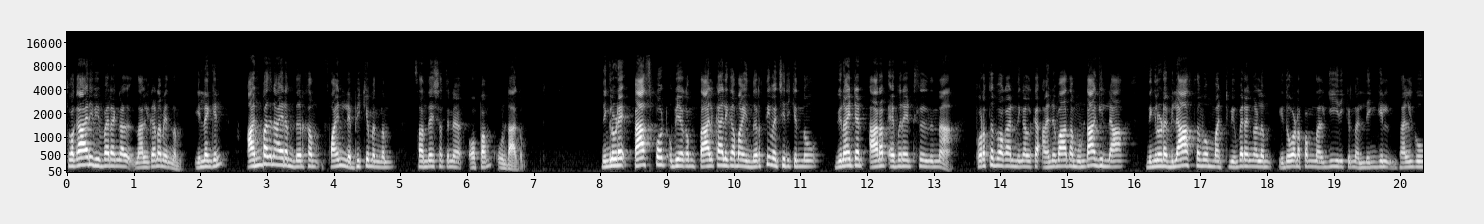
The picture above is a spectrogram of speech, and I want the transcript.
സ്വകാര്യ വിവരങ്ങൾ നൽകണമെന്നും ഇല്ലെങ്കിൽ അൻപതിനായിരം ദീർഘം ഫൈൻ ലഭിക്കുമെന്നും സന്ദേശത്തിന് ഒപ്പം ഉണ്ടാകും. നിങ്ങളുടെ പാസ്പോർട്ട് ഉപയോഗം താൽക്കാലികമായി നിർത്തിവച്ചിരിക്കുന്നു. യുണൈറ്റഡ് അറബ് എമിറേറ്റ്സിൽ നിന്ന് പുറത്തു പോകാൻ നിങ്ങൾക്ക് അനുവാദമുണ്ടാകില്ല. നിങ്ങളുടെ വിലാസവും മറ്റ് വിവരങ്ങളും ഇതോടൊപ്പം നൽകിയിരിക്കുന്ന ലിങ്കിൽ നൽകൂ.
